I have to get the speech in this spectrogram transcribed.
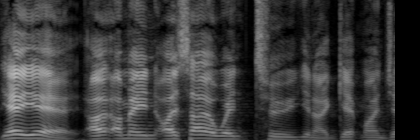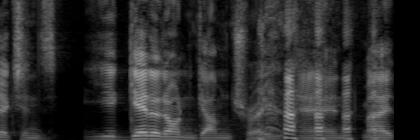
Yeah, yeah. I, I mean, I say I went to you know get my injections. You get it on Gumtree, and mate,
